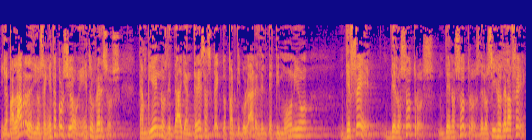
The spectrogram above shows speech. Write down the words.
Y la palabra de Dios en esta porción, en estos versos, también nos detallan tres aspectos particulares del testimonio de fe de los otros, de nosotros, de los hijos de la fe.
